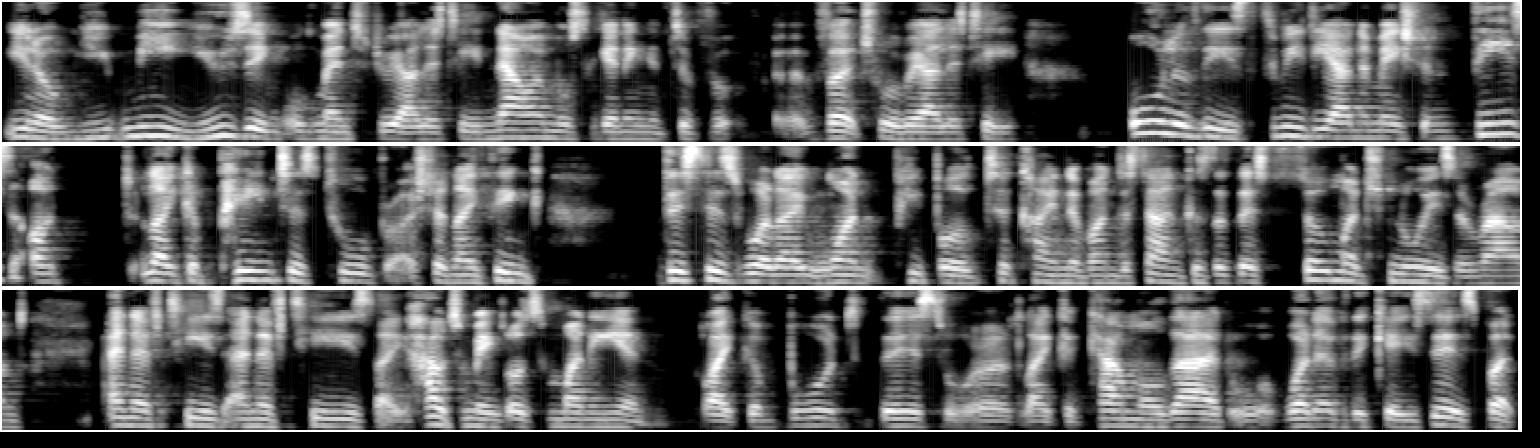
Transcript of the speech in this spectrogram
you know you, me using augmented reality now i'm also getting into v- uh, virtual reality all of these 3D animation, these are like a painter's tool brush. And I think this is what I want people to kind of understand because there's so much noise around NFTs, NFTs, like how to make lots of money and like a board this or like a camel that or whatever the case is. But,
